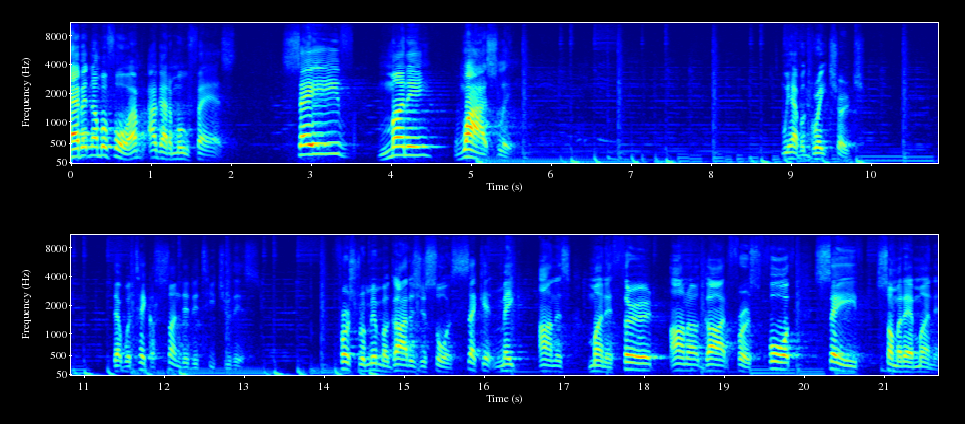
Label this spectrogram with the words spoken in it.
Habit number four, I, I got to move fast. Save money wisely. We have a great church that will take a Sunday to teach you this. First, remember God is your source. Second, make honest money. Third, honor God first. Fourth, save some of that money.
